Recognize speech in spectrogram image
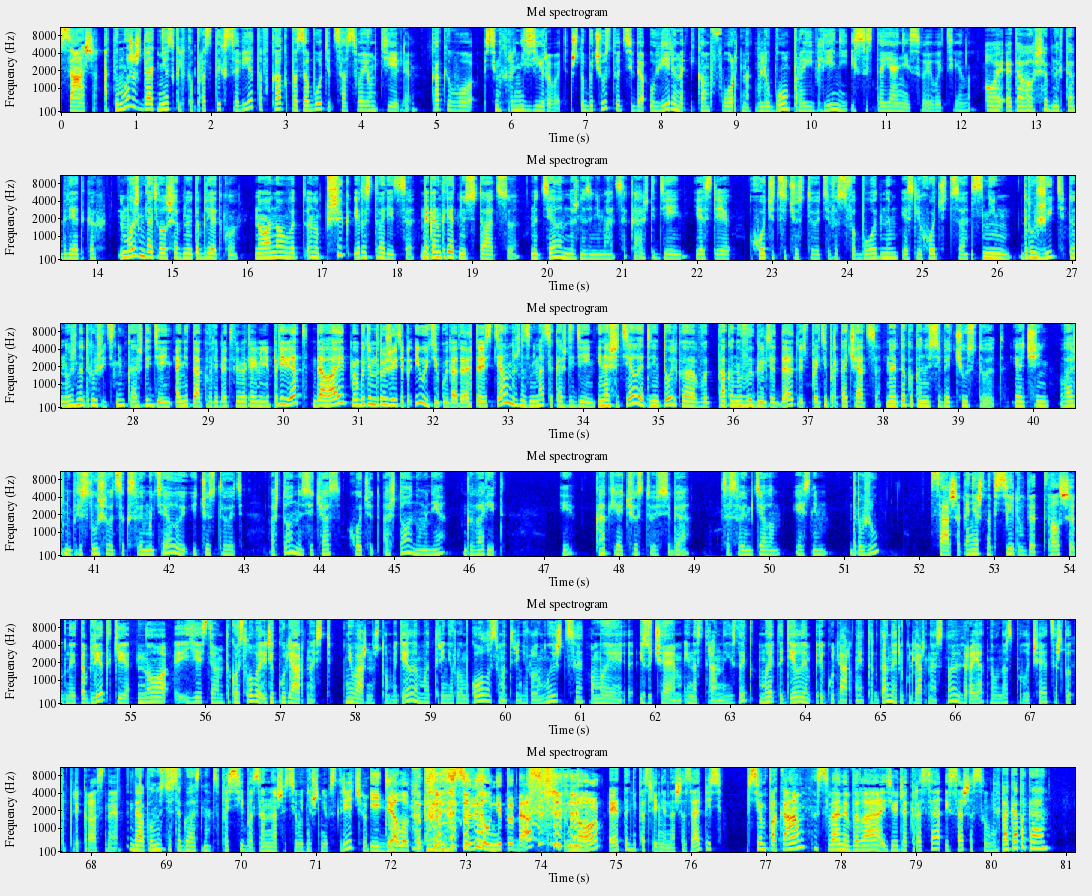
Саша, а ты можешь дать несколько простых советов, как позаботиться о своем теле? Как его синхронизировать, чтобы чувствовать себя уверенно и комфортно в любом проявлении и состоянии своего тела? Ой, это о волшебных таблетках. Можно дать волшебную таблетку, но оно вот, оно пшик и растворится на конкретную ситуацию. Но телом нужно заниматься каждый день. Если хочется чувствовать его свободным, если хочется с ним дружить, то нужно дружить с ним каждый день, а не так время от времени. Привет, давай, мы будем дружить и уйти куда-то. То есть телом нужно заниматься каждый день. И наше тело это не только вот как оно выглядит, да, то есть пойти прокачаться, но и то, как оно себя чувствует. И очень важно прислушиваться к своему телу и чувствовать, а что оно сейчас хочет, а что оно мне говорит. И как я чувствую себя со своим телом. Я с ним дружу, Саша, конечно, все любят волшебные таблетки, но есть э, такое слово регулярность. Неважно, что мы делаем, мы тренируем голос, мы тренируем мышцы, мы изучаем иностранный язык, мы это делаем регулярно, и тогда на регулярной основе, вероятно, у нас получается что-то прекрасное. Да, полностью согласна. Спасибо за нашу сегодняшнюю встречу и диалог, который нас увел не туда, но это не последняя наша запись. Всем пока. С вами была Юля Краса и Саша Сум. Пока-пока.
